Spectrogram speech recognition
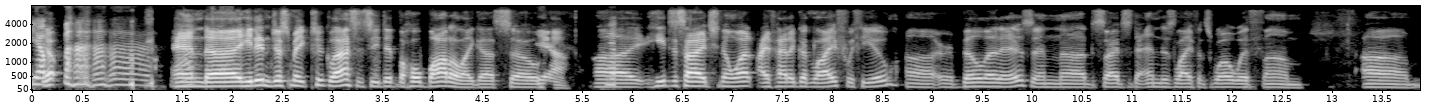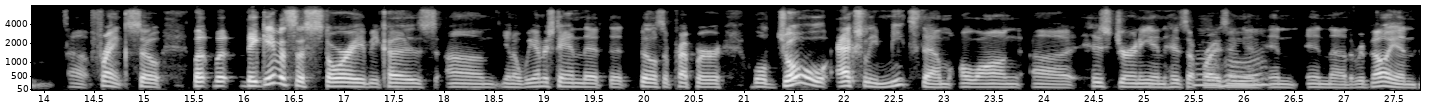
Yep. and uh, he didn't just make two glasses; he did the whole bottle, I guess. So yeah Uh, he decides, you know what? I've had a good life with you, uh, or Bill, that is, and uh, decides to end his life as well with um, um, uh, Frank. So, but but they gave us a story because um, you know we understand that that Bill's a prepper. Well, Joel actually meets them along uh, his journey and his uprising in in, in uh, the rebellion.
